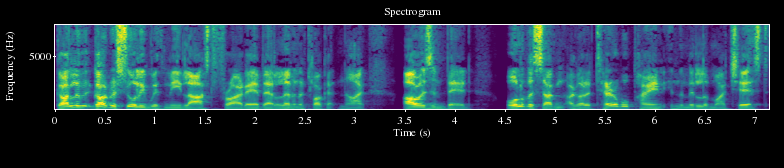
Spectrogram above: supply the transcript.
God, God was surely with me last Friday about 11 o'clock at night. I was in bed. All of a sudden, I got a terrible pain in the middle of my chest.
